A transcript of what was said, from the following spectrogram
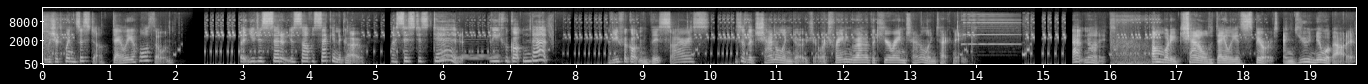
it was your twin sister, Dahlia Hawthorne. But you just said it yourself a second ago. My sister's dead. Have you forgotten that? Have you forgotten this, Iris? This is the channeling dojo, a training ground of the Kurain channeling technique. That night, somebody channeled Dahlia's spirit, and you knew about it.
